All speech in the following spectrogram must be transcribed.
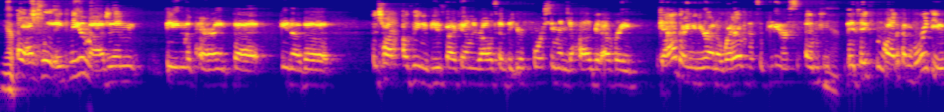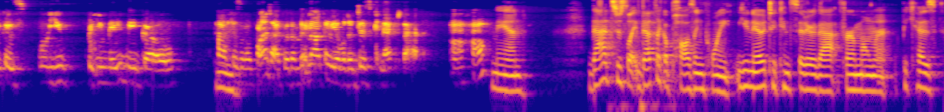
Yep. Oh, absolutely. Can you imagine being the parent that, you know, the the child being abused by a family relative that you're forcing them to hug at every gathering and you're unaware of this abuse and yeah. it takes them a while to come forward to you because well you but you made me go have mm. physical contact with them they're not going to be able to disconnect that uh-huh. man that's just like that's like a pausing point you know to consider that for a moment because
